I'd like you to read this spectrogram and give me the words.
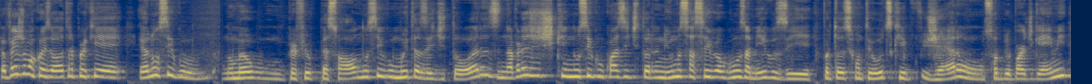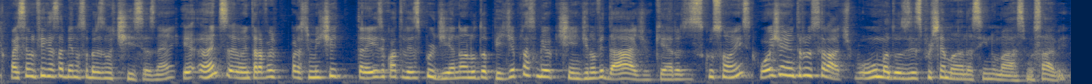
Eu vejo uma coisa ou outra porque eu não sigo, no meu perfil pessoal, não sigo muitas editoras. Na verdade, acho que não sigo quase editora nenhuma, só sigo alguns amigos e produtores de conteúdos que geram sobre o board game. Mas você não fica sabendo sobre as notícias, né? E antes eu entrava praticamente três ou quatro vezes por dia na Ludopedia pra saber o que tinha de novidade, o que eram as discussões. Hoje eu entro, sei lá, tipo, uma, duas vezes por semana, assim, no máximo, sabe?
